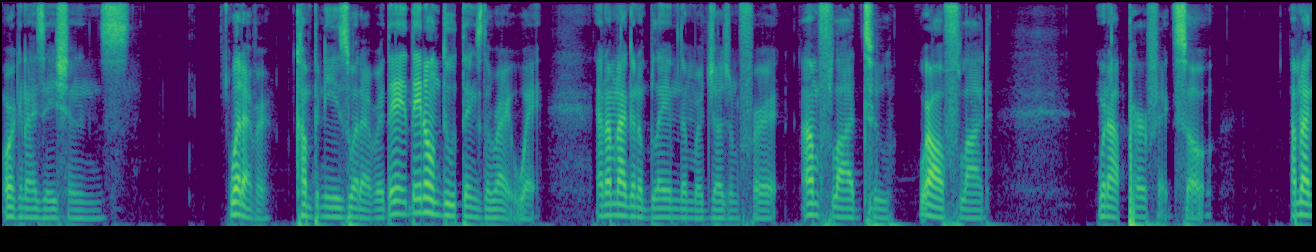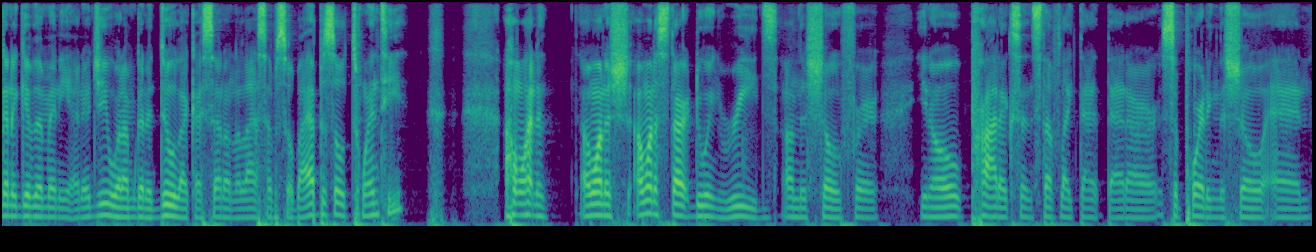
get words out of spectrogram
organizations, whatever companies, whatever. They they don't do things the right way, and I'm not gonna blame them or judge them for it. I'm flawed too. We're all flawed. We're not perfect, so I'm not gonna give them any energy. What I'm gonna do, like I said on the last episode, by episode 20, I want to I want to sh- I want to start doing reads on the show for you know, products and stuff like that that are supporting the show and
